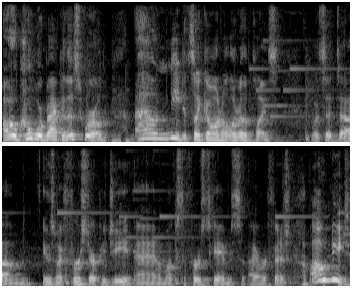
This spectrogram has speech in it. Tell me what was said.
Oh, cool, we're back in this world. Oh, neat. It's like going all over the place what's it? Um, it was my first RPG, and amongst the first games I ever finished. Oh, neat!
